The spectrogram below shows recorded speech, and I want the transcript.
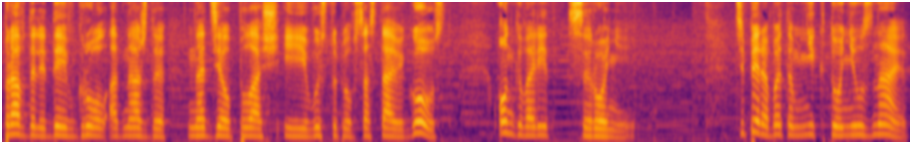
правда ли Дэйв Гролл однажды надел плащ и выступил в составе Ghost, он говорит с иронией. Теперь об этом никто не узнает.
